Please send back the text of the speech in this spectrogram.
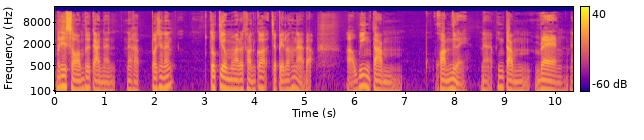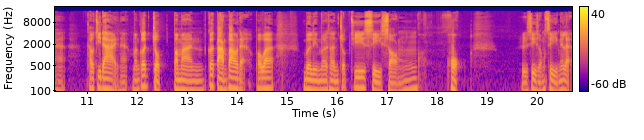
ไม่ได้ซ้อมเพื่อการนั้นนะครับ เพราะฉะนั้นโตเกียวมาราธอนก็จะเป็นลักษณะแบบวิ่งตามความเหนื่อยนะวิ่งตามแรงนะฮะเท่าที่ได้นะมันก็จบประมาณก็ตามเป้าแหละเพราะว่า เบอร์ลินมาราธอนจบที่ 426 หรือ 424 นี่แหละ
